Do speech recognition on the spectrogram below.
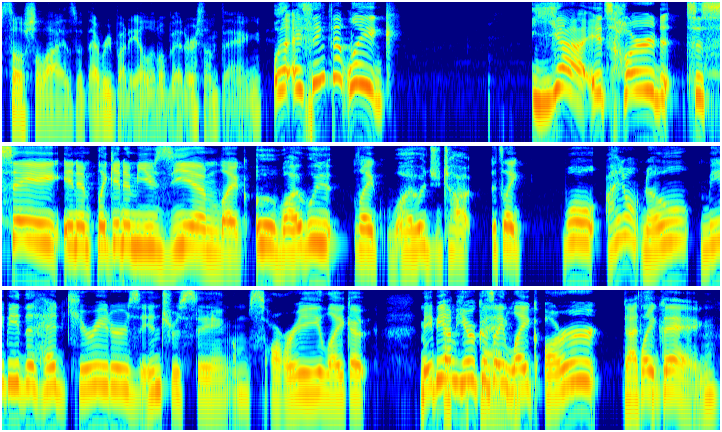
socialize with everybody a little bit or something Well, I think that like yeah, it's hard to say in a like in a museum like, "Oh, why would like why would you talk?" It's like, "Well, I don't know. Maybe the head curator is interesting. I'm sorry. Like I, maybe That's I'm here cuz I like art." That's Like- the thing.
